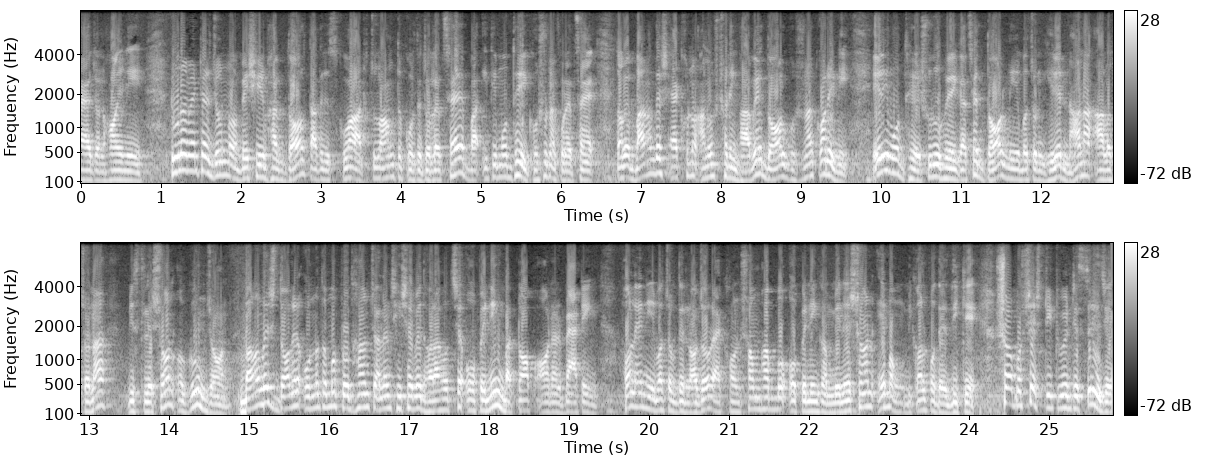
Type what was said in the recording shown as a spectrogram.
আয়োজন হয়নি। টুর্নামেন্টের জন্য বেশিরভাগ দল তাদের স্কোয়াড চূড়ান্ত করতে চলেছে বা ইতিমধ্যেই ঘোষণা করেছে। তবে বাংলাদেশ এখনও আনুষ্ঠানিকভাবে দল ঘোষণা করেনি। এরই মধ্যে শুরু হয়ে গেছে দল নির্বাচন ঘিরে নানা আলোচনা, বিশ্লেষণ ও গুঞ্জন। বাংলাদেশ দলের অন্যতম প্রধান চ্যালেঞ্জ হিসেবে ধরা হচ্ছে ওপেনিং বা টপ অর্ডার ব্যাটিং। ফলে নির্বাচকদের নজর এখন সম্ভাব্য ওপেনিং কম্বিনেশন এবং বিকল্পদের দিকে। সর্বশেষ টি টোয়েন্টি সিরিজে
